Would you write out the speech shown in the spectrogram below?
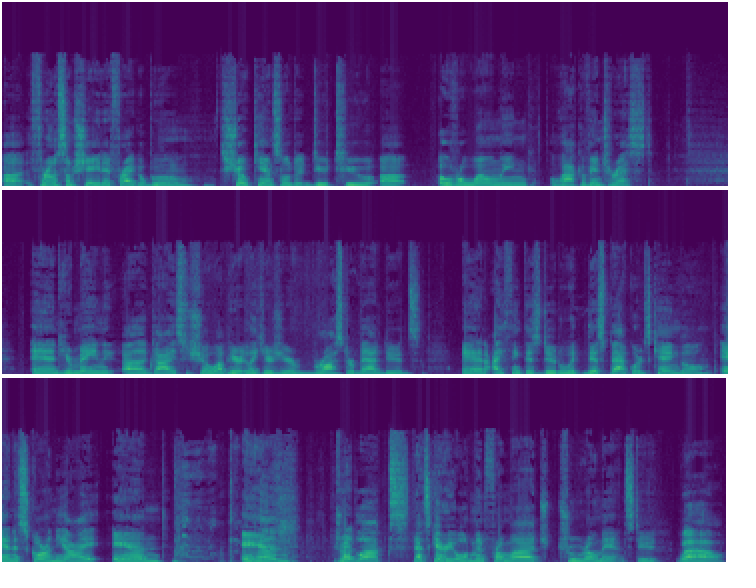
uh, throwing some shade at Fraggle Boom. Show canceled due to uh, overwhelming lack of interest. And your main uh, guys who show up here, like here's your roster bad dudes. And I think this dude with this backwards Kangol and a scar on the eye and and dreadlocks. That's Gary Oldman from uh, True Romance, dude. Wow.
